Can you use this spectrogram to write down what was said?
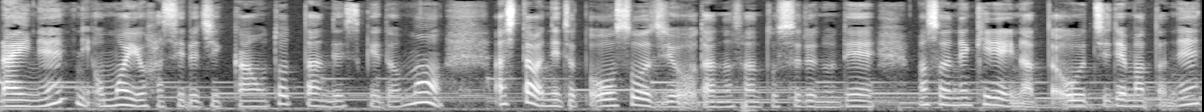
来年に思いを馳せる時間を取ったんですけども明日はねちょっと大掃除を旦那さんとするので、まあ、それね綺麗になったお家でまたね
